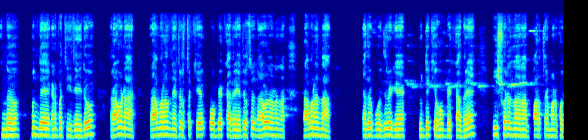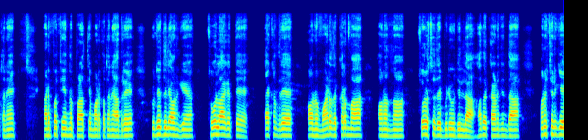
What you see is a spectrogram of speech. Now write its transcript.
ಒಂದು ಮುಂದೆ ಗಣಪತಿ ಇದೆ ಇದು. ರಾವಣ ರಾಮನನ್ನ ಎದುರಿಸೋಕ್ಕೆ ಹೋಗ್ಬೇಕಾದ್ರೆ ಎದುರಿಸ, ರಾವಣನ, ರಾಮನನ್ನ ಎದುರು, ಎದುರಿಗೆ ಯುದ್ಧಕ್ಕೆ ಹೋಗ್ಬೇಕಾದ್ರೆ ಈಶ್ವರನ ಪ್ರಾರ್ಥನೆ ಮಾಡ್ಕೋತಾನೆ. ಗಣಪತಿಯನ್ನು ಪ್ರಾರ್ಥನೆ ಮಾಡ್ಕೋತಾನೆ. ಆದ್ರೆ ಯುದ್ಧದಲ್ಲಿ ಅವನಿಗೆ ಸೋಲಾಗತ್ತೆ. ಯಾಕಂದ್ರೆ ಅವನು ಮಾಡಿದ ಕರ್ಮ ಅವನನ್ನ ಸೋಲಿಸದೆ ಬಿಡುವುದಿಲ್ಲ. ಆದ ಕಾರಣದಿಂದ ಮನುಷ್ಯನಿಗೆ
